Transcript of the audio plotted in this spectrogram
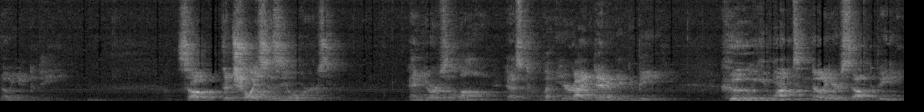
know you to be. So the choice is yours and yours alone as to what your identity to be, who you want to know yourself to be.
